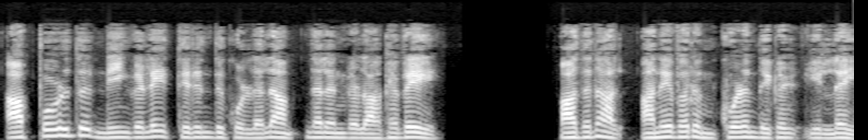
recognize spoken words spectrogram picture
அப்பொழுது நீங்களே தெரிந்து கொள்ளலாம் நலன்களாகவே. அதனால் அனைவரும் குழந்தைகள் இல்லை.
